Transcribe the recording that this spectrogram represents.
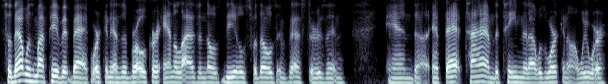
So that was my pivot back, working as a broker, analyzing those deals for those investors, and and uh, at that time, the team that I was working on, we were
